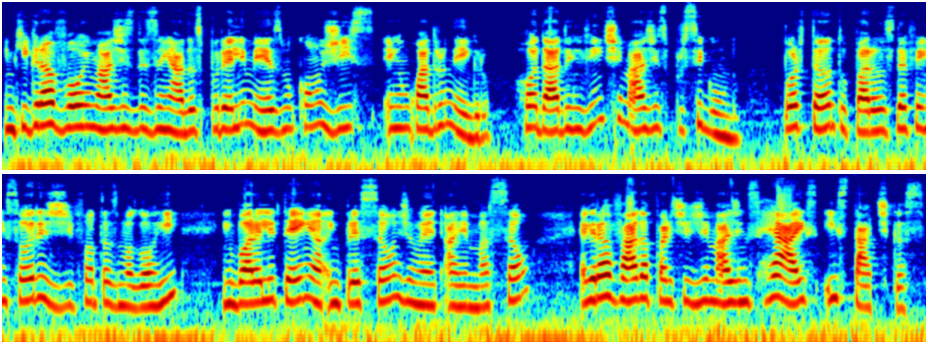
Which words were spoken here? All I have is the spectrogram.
em que gravou imagens desenhadas por ele mesmo com giz em um quadro negro, rodado em 20 imagens por segundo. Portanto, para os defensores de Fantasmagorie, embora ele tenha a impressão de uma animação, é gravado a partir de imagens reais e estáticas,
